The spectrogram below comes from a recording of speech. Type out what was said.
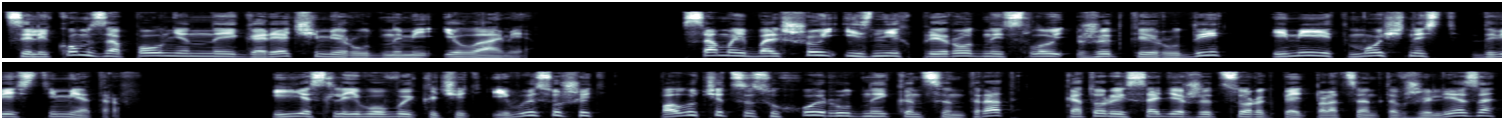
целиком заполненные горячими рудными илами. Самый большой из них природный слой жидкой руды имеет мощность 200 метров. И если его выкачать и высушить, получится сухой рудный концентрат, который содержит 45% железа,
